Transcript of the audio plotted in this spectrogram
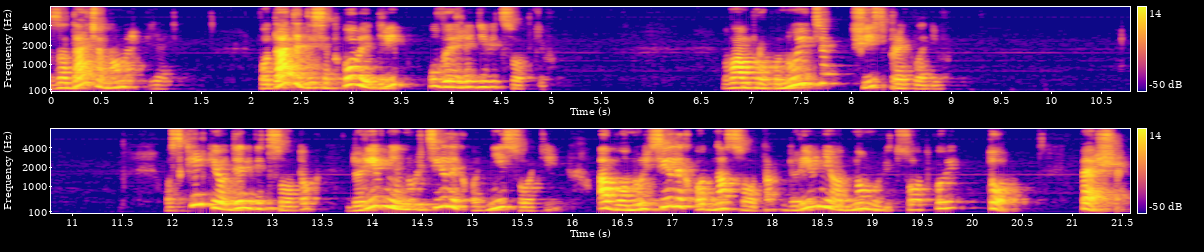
Задача номер 5. Подати десятковий дріб у вигляді відсотків. Вам пропонується 6 прикладів. Оскільки 1% дорівнює 0,1 або 0,1 дорівнює 1%, то перше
